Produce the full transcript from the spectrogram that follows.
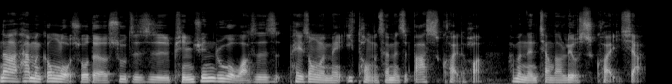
那他们跟我说的数字是，平均如果瓦斯配送的每一桶的成本是八十块的话，他们能降到六十块以下。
